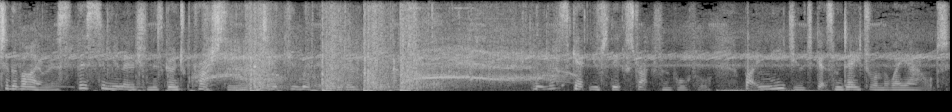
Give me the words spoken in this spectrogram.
To the virus, this simulation is going to crash soon and take you with it if don't get out. We must get you to the extraction portal, but I need you to get some data on the way out.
